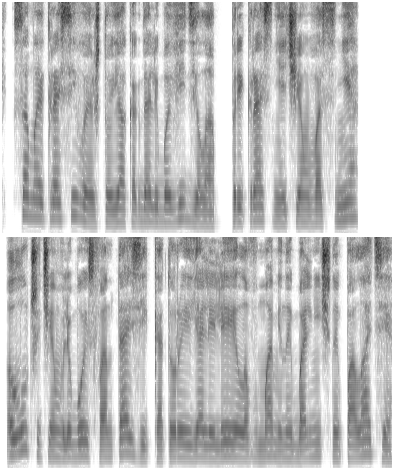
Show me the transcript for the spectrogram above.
— самое красивое, что я когда-либо видела, прекраснее, чем во сне, лучше, чем в любой из фантазий, которые я лелеяла в маминой больничной палате,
